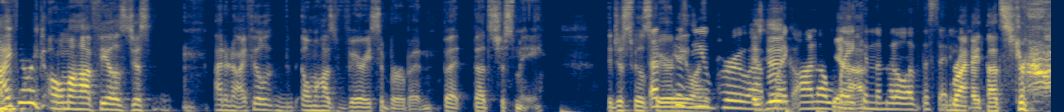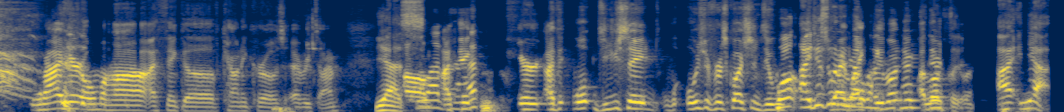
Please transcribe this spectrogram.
I feel like Omaha feels just I don't know. I feel Omaha's very suburban, but that's just me. It just feels That's very because like you grew up it- like on a Yeah. lake in the middle of the city. right. That's true. When I hear Omaha, I think of Counting Crows every time. yes. Um, Love I think you're. I think. Well, did you say? What was your first question? Do well, I just want to know. like like, Cleveland? there- I love Cleveland. I yeah.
